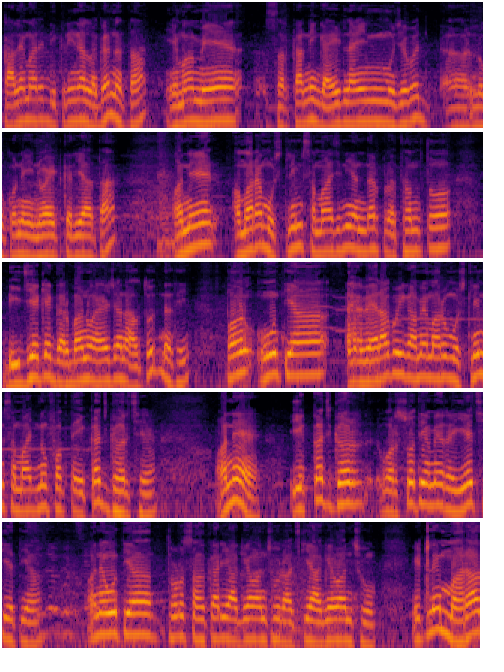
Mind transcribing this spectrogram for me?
કાલે મારી દીકરીના લગ્ન હતા. એમાં મેં સરકારની ગાઈડલાઈન મુજબ જ લોકોને ઇન્વાઇટ કર્યા હતા. અને અમારા મુસ્લિમ સમાજની અંદર પ્રથમ તો ડીજે કે ગરબાનું આયોજન આવતું જ નથી. પણ હું ત્યાં વેરાગુઈ ગામે મારું મુસ્લિમ સમાજનું ફક્ત એક જ ઘર છે. અને એક જ ઘર વર્ષોથી અમે રહીએ છીએ ત્યાં. અને હું ત્યાં થોડો સહકારી આગેવાન છું, રાજકીય આગેવાન છું. એટલે મારા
